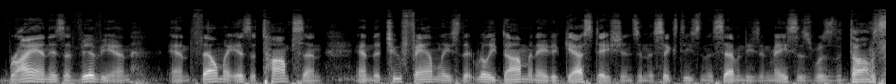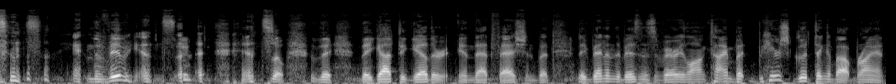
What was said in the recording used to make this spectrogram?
Brian is a Vivian, and Thelma is a Thompson, and the two families that really dominated gas stations in the '60s and the '70s in Mesas was the Thompsons and the Vivians, and so they they got together in that fashion. But they've been in the business a very long time. But here's a good thing about Brian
